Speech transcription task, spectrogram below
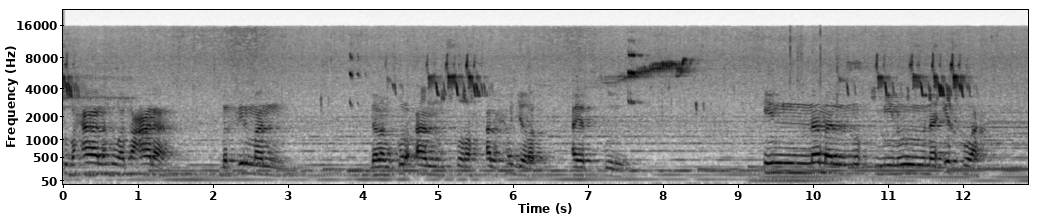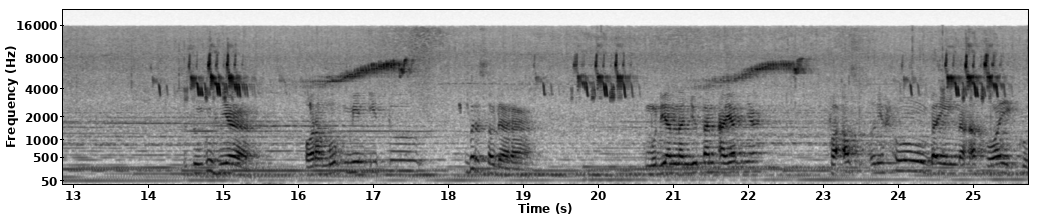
Subhanahu wa taala berfirman dalam Quran surah Al-Hujurat ayat 10 Innamal mu'minuna ikhwah Sesungguhnya orang mukmin itu bersaudara. Kemudian lanjutan ayatnya, fa'aslihu baina akhwaikum.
